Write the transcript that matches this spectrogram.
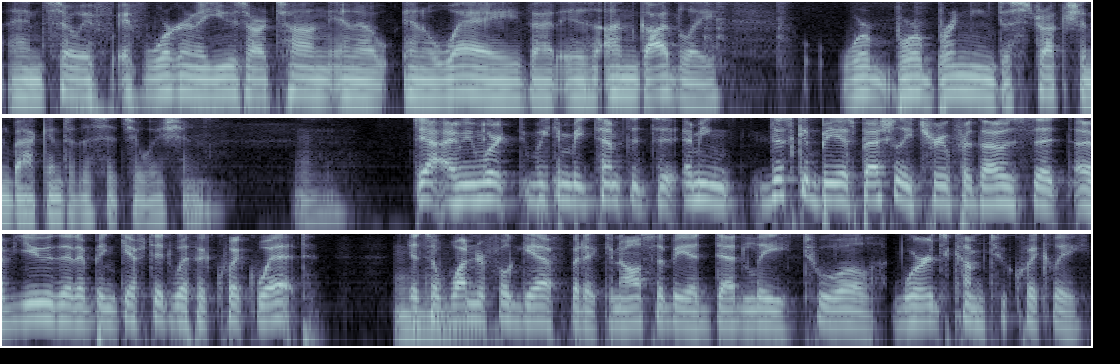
And so, if, if we're going to use our tongue in a in a way that is ungodly, we're we're bringing destruction back into the situation. Yeah, I mean, we're we can be tempted to. I mean, this could be especially true for those that of you that have been gifted with a quick wit. It's a wonderful gift, but it can also be a deadly tool. Words come too quickly,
